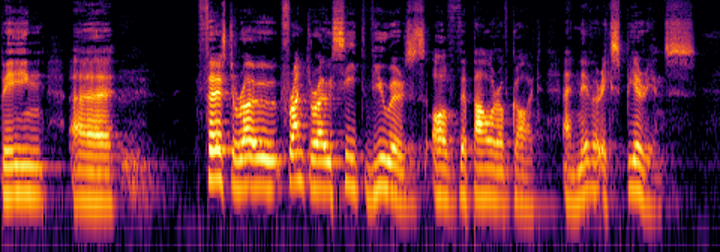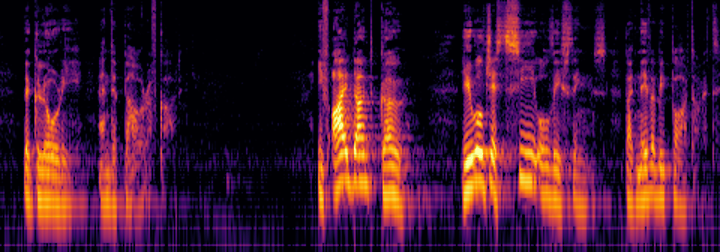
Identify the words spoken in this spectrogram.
being. Uh, first row, front row seat viewers of the power of God and never experience the glory and the power of God. If I don't go, you will just see all these things, but never be part of it.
